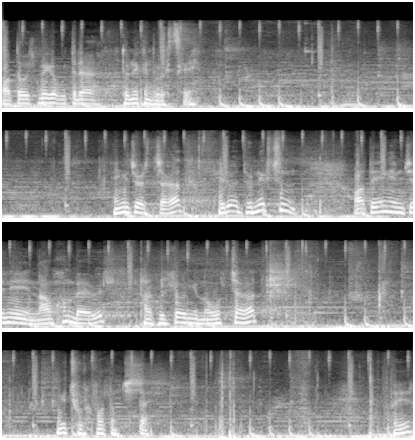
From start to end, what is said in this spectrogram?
одоо үлмигээ бүгдээ төрнийхэнд хүргэцгээе. Ингэж барьж жагаад хэрвээ төрнийг чинь одоо энэ хэмжээний намхан байвал та хөлөө ингэ нуулж жагаад ингэж хүрэх боломжтой. Баяр.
